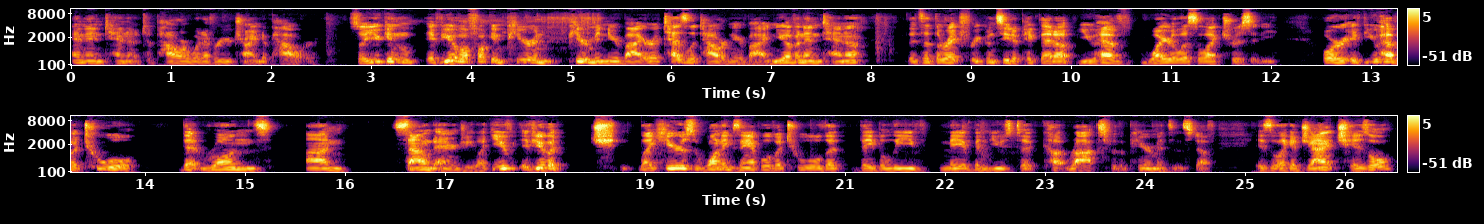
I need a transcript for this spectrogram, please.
an antenna to power whatever you're trying to power. So you can, if you have a fucking pyramid nearby or a Tesla tower nearby, and you have an antenna that's at the right frequency to pick that up, you have wireless electricity. Or if you have a tool that runs on sound energy, like you, if you have a, like here's one example of a tool that they believe may have been used to cut rocks for the pyramids and stuff, is like a giant chisel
